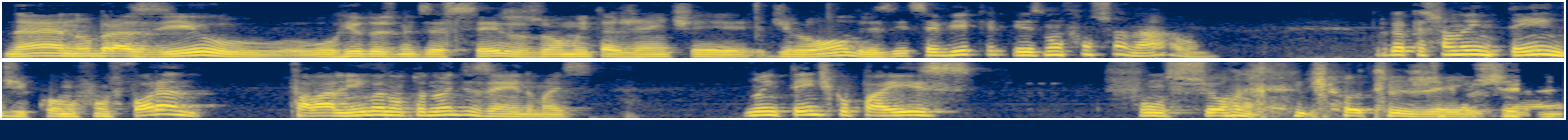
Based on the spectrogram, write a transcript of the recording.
Né? No Brasil, o Rio 2016 usou muita gente de Londres e você via que eles não funcionavam. Porque a pessoa não entende como funciona. Fora falar a língua, não estou não dizendo, mas não entende que o país funciona de outro jeito. De um jeito, né?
